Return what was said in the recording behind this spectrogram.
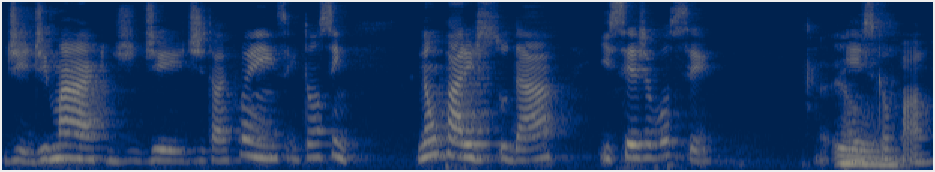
de, de marketing, de digital influencer. Então, assim, não pare de estudar e seja você. Eu É isso que eu falo.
